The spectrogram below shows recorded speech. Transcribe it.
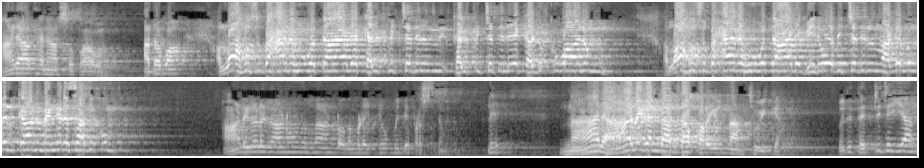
ആരാധനാ സ്വഭാവം? അഥവാ അള്ളാഹു സുബാനഹുവത്താല കൽപ്പിച്ചതിൽ കൽപ്പിച്ചതിലേക്ക് അടുക്കുവാനും അള്ളാഹു സുബാനഹുവത്താല വിരോധിച്ചതിൽ നിന്ന് അകന്നു നിൽക്കാനും എങ്ങനെ സാധിക്കും? ആളുകൾ കാണുമെന്നുള്ളതാണല്ലോ നമ്മുടെ ഏറ്റവും വലിയ പ്രശ്നം. അല്ലേ? നാലാൾ കണ്ട എന്താ പറയുന്ന ചോദിക്കാം. ഒരു തെറ്റ് ചെയ്യാൻ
